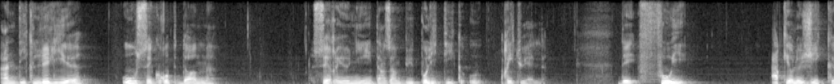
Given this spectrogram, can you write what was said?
indiquent le lieu où ce groupe d'hommes se réunit dans un but politique ou rituel. Des fouilles archéologiques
